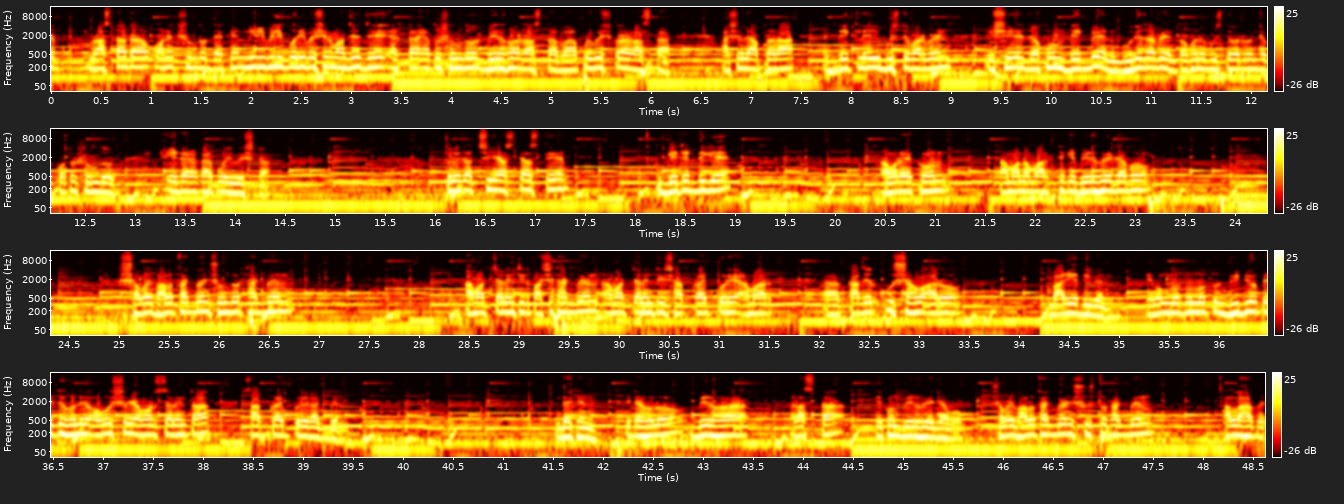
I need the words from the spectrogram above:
রাস্তাটা অনেক সুন্দর দেখেন, নিরিবিলি পরিবেশের মাঝে যে একটা এত সুন্দর বের হওয়ার রাস্তা বা প্রবেশ করার রাস্তা, আসলে আপনারা দেখলেই বুঝতে পারবেন। এসে যখন দেখবেন, ঘুরে যাবেন, তখনই বুঝতে পারবেন যে কত সুন্দর এই জায়গাকার পরিবেশটা। চলে যাচ্ছি আস্তে আস্তে গেটের দিকে। আমরা এখন তামানা মার্গ থেকে বের হয়ে যাব। সবাই ভালো থাকবেন, সুন্দর থাকবেন। আমার চ্যানেলটির পাশে থাকবেন। আমার চ্যানেলটি সাবস্ক্রাইব করে আমার কাজের উৎসাহ আরও বাড়িয়ে দিবেন। এবং নতুন নতুন ভিডিও পেতে হলে অবশ্যই আমার চ্যানেলটা সাবস্ক্রাইব করে রাখবেন। দেখেন, এটা হলো বের হওয়া রাস্তা। এখন বের হয়ে যাব। সবাই ভালো থাকবেন, সুস্থ থাকবেন। আল্লাহ হাফেজ।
